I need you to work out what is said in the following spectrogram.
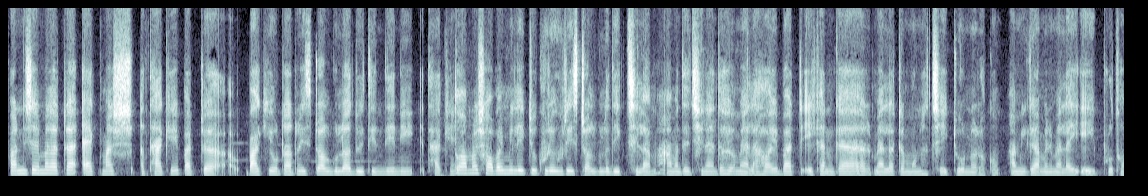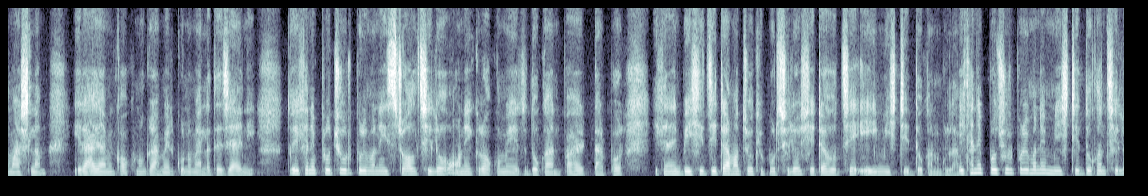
ফার্নিচার মেলাটা এক মাস থাকে বাট বাকি অন্যান্য স্টলগুলো দুই, তিন দিনই থাকে। তো আমরা সবাই মিলে একটু ঘুরে ঘুরে স্টলগুলো দেখছিলাম। আমাদের ঝিনাইদহে মেলা হয় বাট এখানকার মেলাটা মনে হচ্ছে একটু অন্যরকম। আমি গ্রামের মেলায় এই প্রথম আসলাম। এর আগে আমি কখনো গ্রামের কোনো মেলাতে যাইনি। তো এখানে প্রচুর পরিমাণে স্টল ছিল, অনেক রকমের দোকানপাট, তারপর এখানে বেশি যেটা আমার চোখে পড়ছিল সেটা হচ্ছে এই মিষ্টির দোকানগুলো। এখানে প্রচুর পরিমাণে মিষ্টির দোকান ছিল,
